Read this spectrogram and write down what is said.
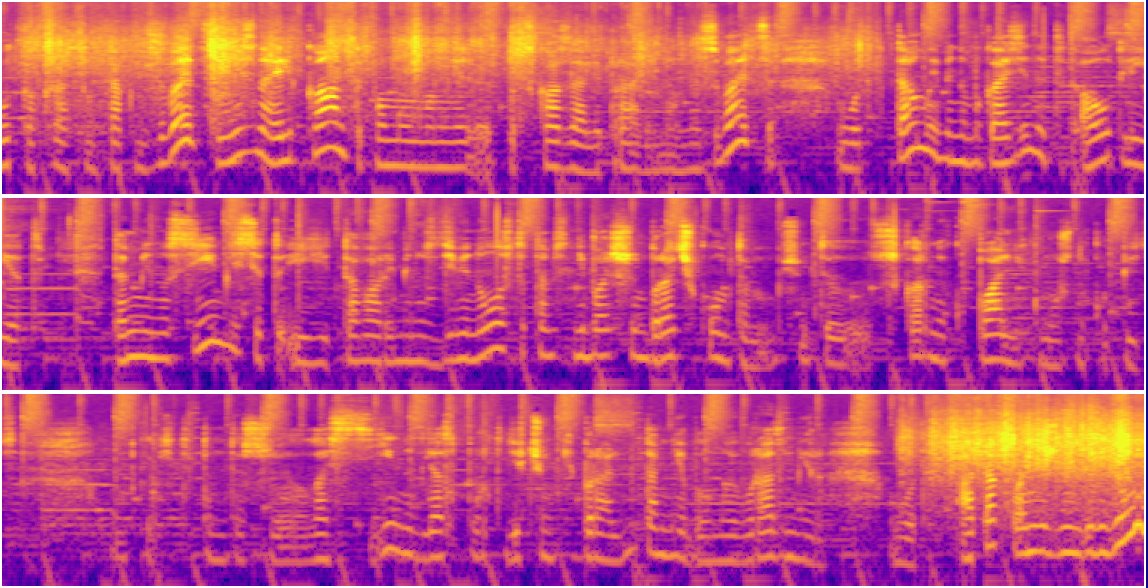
Вот как раз он так называется. Не знаю, Эльканте, по-моему, мне подсказали правильно он называется. Вот там именно магазин этот аутлет. Там минус 70 и товары минус 90 там с небольшим брачком. Там, в общем-то, шикарный купальник можно купить. Вот какие-то там даже лосины для спорта девчонки брали. Ну, там не было моего размера. Вот. А так по нижнему белью,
